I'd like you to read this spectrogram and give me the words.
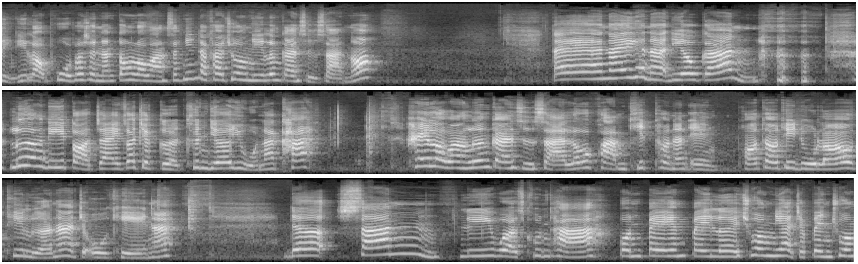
สิ่งที่เราพูด เพราะฉะนั้นต้องระวังสักนิดนะคะช่วงนี้เรื่องการสื่อสารเนาะแต่ในขณะเดียวกัน เรื่องดีต่อใจก็จะเกิดขึ้นเยอะอยู่นะคะ ให้ระวังเรื่องการสื่อสารแล้วก็ความคิดเท่านั้นเอง เพราะเท่าที่ดูแล้วที่เหลือน่าจะโอเคนะ The Sun Reverse คุณคะปนเปกันไปเลยช่วงนี้ยจจะเป็นช่วง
